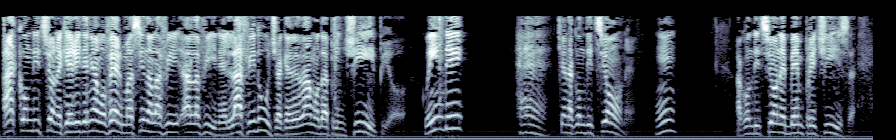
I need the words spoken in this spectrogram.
a condizione che riteniamo ferma sino alla, fi- alla fine la fiducia che avevamo da principio. Quindi eh, c'è una condizione, hm? la condizione ben precisa.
